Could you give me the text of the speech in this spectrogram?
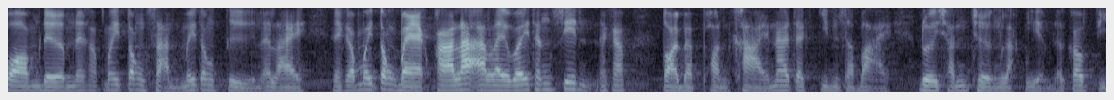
ฟอร์มเดิมนะครับไม่ต้องสั่นไม่ต้องตื่นอะไรนะครับไม่ต้องแบกภาระอะไรไว้ทั้งสิ้นนะครับต่อยแบบผ่อนคลายน่าจะกินสบาย โดยชั้นเชิงหลักเหลี่ยม แล้วก็ฝี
